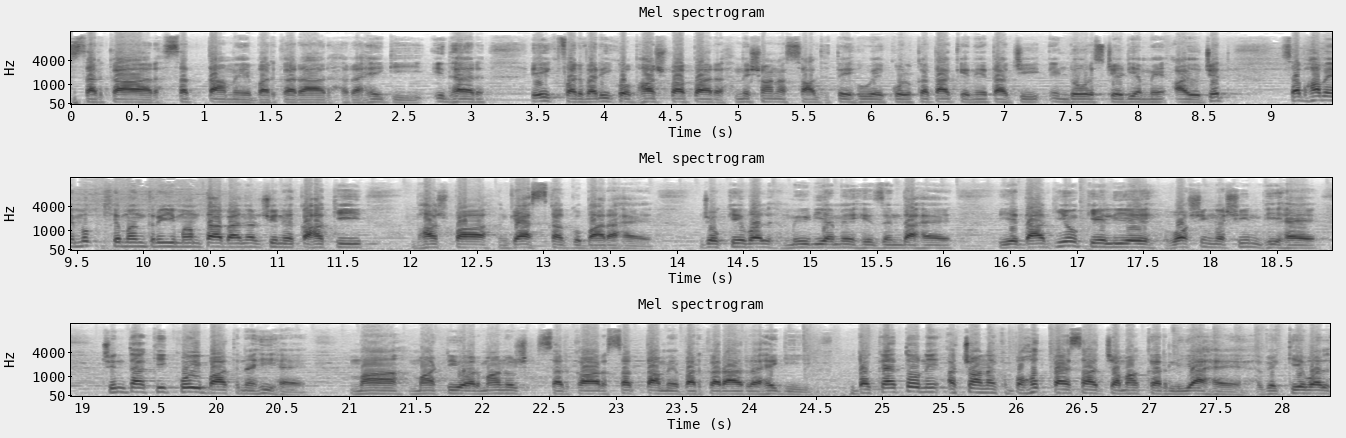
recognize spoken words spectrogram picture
सरकार सत्ता में बरकरार रहेगी। इधर, एक फरवरी को भाजपा पर निशाना साधते हुए कोलकाता के नेताजी इंडोर स्टेडियम में आयोजित सभा में मुख्यमंत्री ममता बनर्जी ने कहा कि भाजपा गैस का गुब्बारा है, जो केवल मीडिया में ही ज़िंदा है। ये दागियों के लिए वॉशिंग मशीन भी है। चिंता की कोई बात नहीं है। माँ, माटी और मानुष, सरकार सत्ता में बरकरार रहेगी। डकैतों ने अचानक बहुत पैसा जमा कर लिया है। वे केवल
